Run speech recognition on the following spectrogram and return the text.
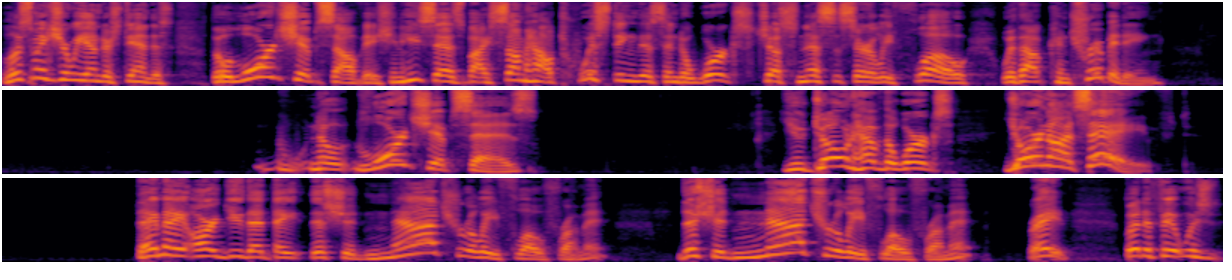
let's make sure we understand this. The lordship salvation, he says, by somehow twisting this into works just necessarily flow without contributing. No, lordship says, you don't have the works, you're not saved. They may argue that they this should naturally flow from it. This should naturally flow from it, right? But if it was,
